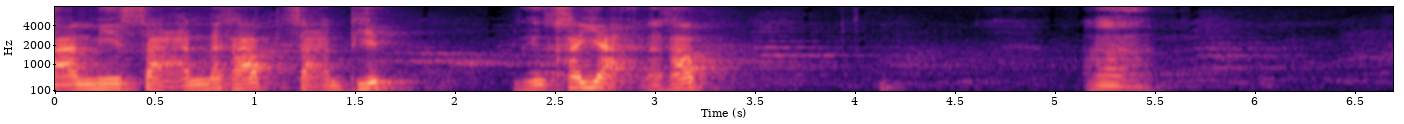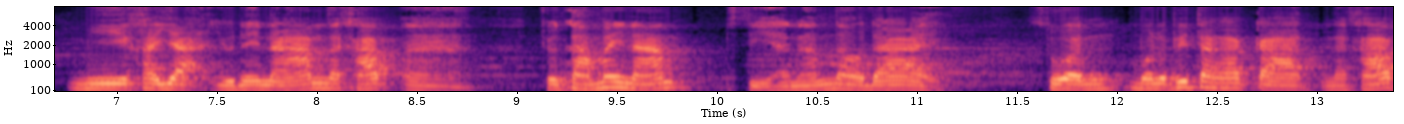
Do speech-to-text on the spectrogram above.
การมีสารนะครับ สารพิษหรือขยะนะครับอ่ามีขยะอยู่ในน้ำนะครับอ่าจนทำให้น้ำเสียน้ำเน่าได้ ส่วนมลพิษทางอากาศนะครับ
